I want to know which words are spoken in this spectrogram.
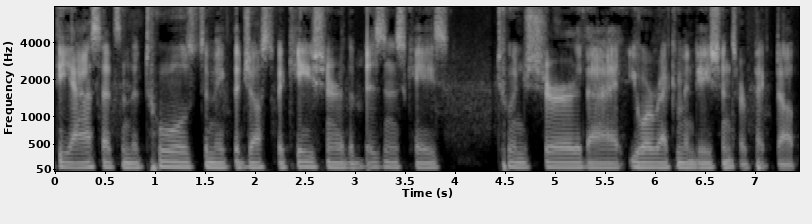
the assets and the tools to make the justification or the business case to ensure that your recommendations are picked up.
